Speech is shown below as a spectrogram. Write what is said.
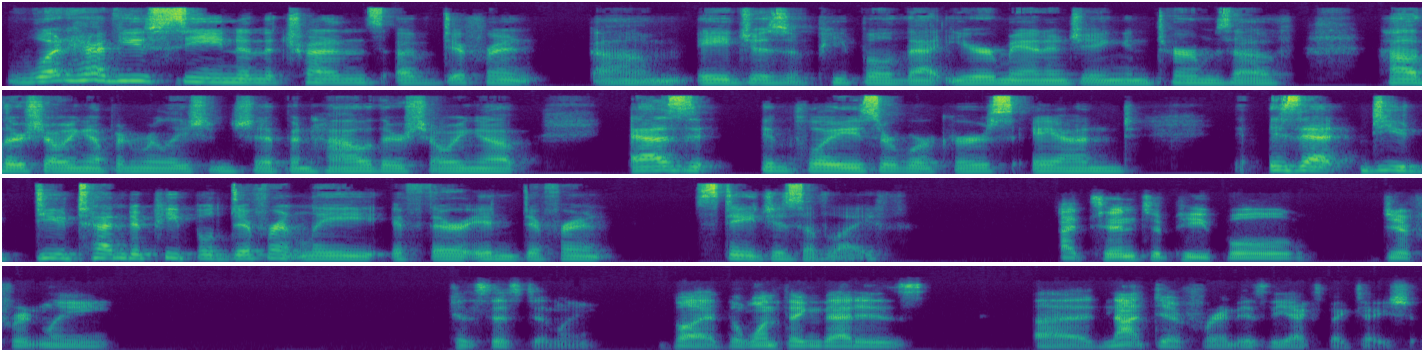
What have you seen in the trends of different um, ages of people that you're managing in terms of how they're showing up in relationship and how they're showing up as employees or workers and is that do you do you tend to people differently if they're in different stages of life? I tend to people differently consistently but the one thing that is uh, not different is the expectation.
